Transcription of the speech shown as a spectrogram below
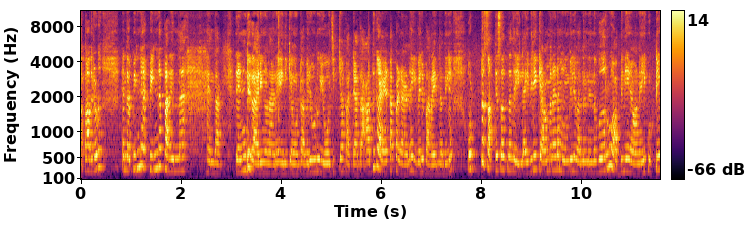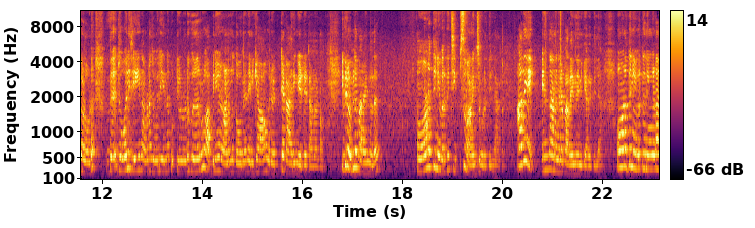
അപ്പോൾ അവരോട് എന്താ പിന്നെ പിന്നെ പറയുന്ന എന്താ രണ്ട് കാര്യങ്ങളാണ് എനിക്ക് അങ്ങോട്ട് അവരോട് യോജിക്കാൻ പറ്റാത്ത. അത് കേട്ടപ്പോഴാണ് ഇവർ പറയുന്നതിൽ ഒട്ടും സത്യസന്ധതയില്ല ഇവർ ക്യാമറയുടെ മുമ്പിൽ വന്ന് നിന്ന് വെറും അഭിനയമാണ് ഈ കുട്ടികളോട് ജോലി ചെയ്യുന്ന അവിടെ ജോലി ചെയ്യുന്ന കുട്ടികളോട് വെറും അഭിനയമാണെന്ന് തോന്നിയത് എനിക്ക് ആ ഒരൊറ്റ കാര്യം കേട്ടിട്ടാണ് കേട്ടോ. ഇവരൊന്ന് പറയുന്നത് ഓണത്തിന് ഇവർക്ക് ചിപ്സ് വാങ്ങിച്ചു കൊടുത്തില്ല. അതെ എന്താണ് അങ്ങനെ പറയുന്നത് എനിക്കറിയത്തില്ല. ഓണത്തിന് ഇവർക്ക് നിങ്ങളുടെ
